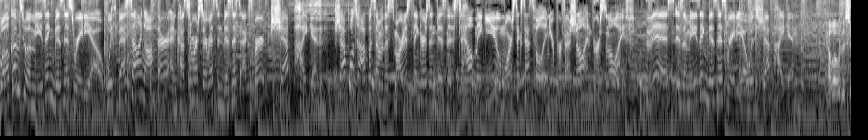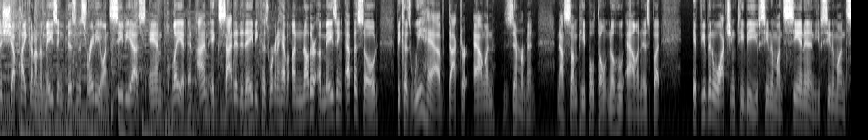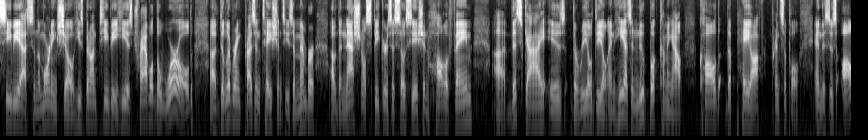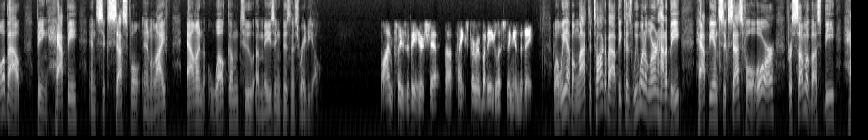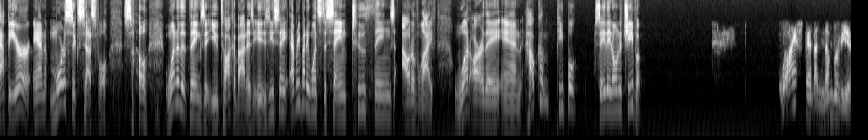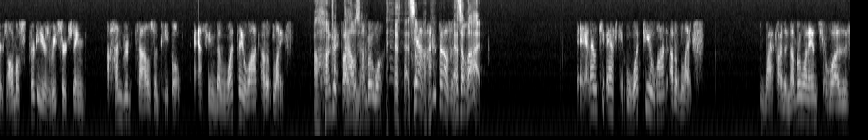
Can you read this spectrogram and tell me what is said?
Welcome to Amazing Business Radio with best-selling author and customer service and business expert Shep Hyken. Shep will talk with some of the smartest thinkers in business to help make you more successful in your professional and personal life. This is Amazing Business Radio with Shep Hyken. Hello, this is Shep Hyken on Amazing Business Radio on CBS and Play It. And I'm excited today because we're going to have another amazing episode because we have Dr. Alan Zimmerman. Now, some people don't know who Alan is, but if you've been watching TV, you've seen him on CNN, you've seen him on CBS in the morning show. He's been on TV. He has traveled the world uh, delivering presentations. He's a member of the National Speakers Association Hall of Fame. Uh, this guy is the real deal, and he has a new book coming out called The Payoff Principle. And this is all about being happy and successful in life. Alan, welcome to Amazing Business Radio. Well, I'm pleased to be here, Shep. Uh, thanks to everybody listening in today. Well, we have a lot to talk about because we want to learn how to be happy and successful, or for some of us, be happier and more successful. So, one of the things that you talk about is, is you say everybody wants the same two things out of life. What are they, and how come people say they don't achieve them? Well, I spent a number of years, almost 30 years, researching 100,000 people, asking them what they want out of life. A hundred thousand. Number one. that's yeah, a, 100,000. That's a lot. And I would keep asking, what do you want out of life? By far, the number one answer was,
